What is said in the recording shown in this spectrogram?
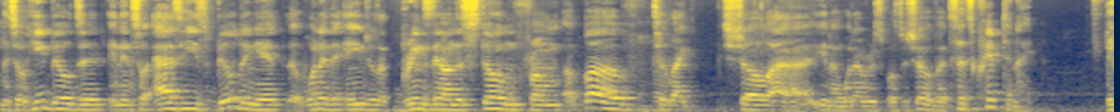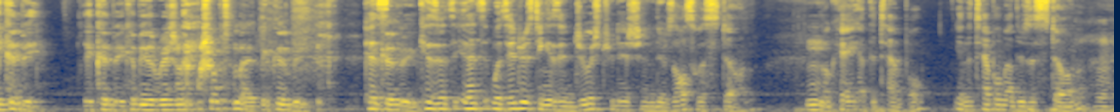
And so he builds it, and then so as he's building it, one of the angels brings down the stone from above mm-hmm. to like show, uh, you know, whatever it's supposed to show. But so it's kryptonite. It could be. It could be. It could be the original kryptonite. It could be. Because it could be. cuz what's interesting is in Jewish tradition, there's also a stone mm. okay, at the temple. In the Temple Mount, there's a stone mm-hmm.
